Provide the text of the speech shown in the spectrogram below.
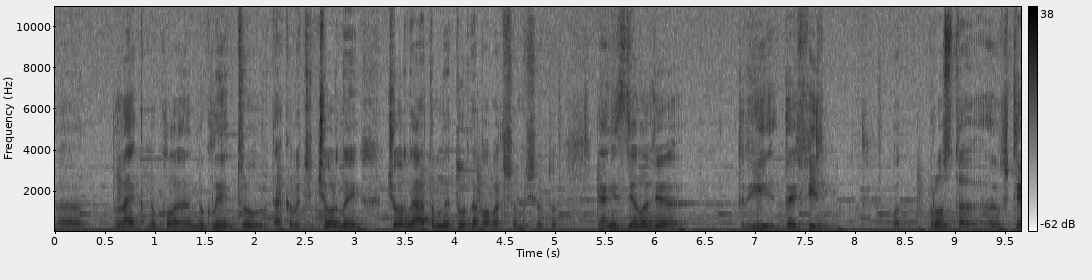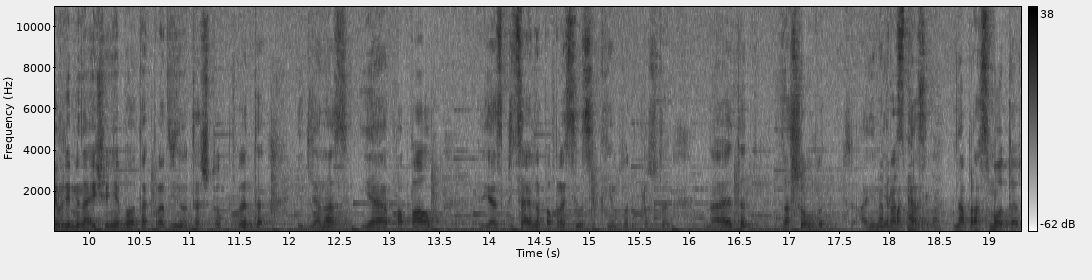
э, Black Nucle- Nuclear Tour, да, короче, черный, черный атомный тур, да, по большому счету. И они сделали 3D-фильм. Вот просто э, в те времена еще не было так продвинуто, чтобы это. И для нас я попал, я специально попросился к ним вот просто на этот, зашел вот, они мне просмотр, показывали на просмотр.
